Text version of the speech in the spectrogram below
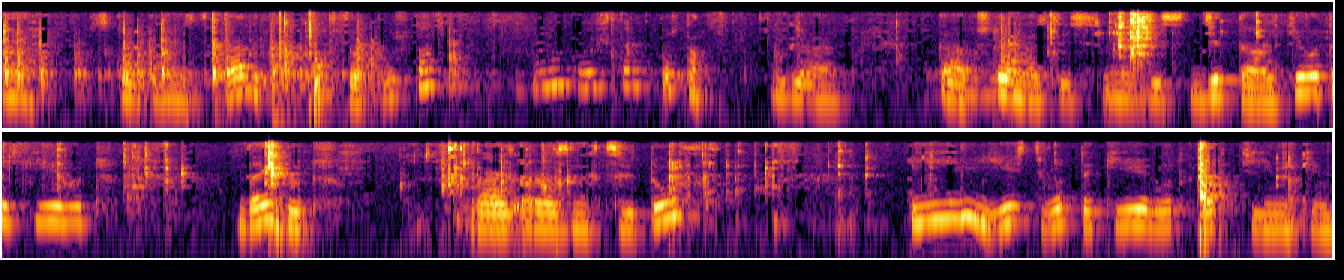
Ой, Сколько у нас деталек? Все пусто. Ну, пусто. Пусто. Убираем. Так, что у нас здесь? У нас здесь детальки вот такие вот. Да, идут раз- разных цветов. И есть вот такие вот картинки,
